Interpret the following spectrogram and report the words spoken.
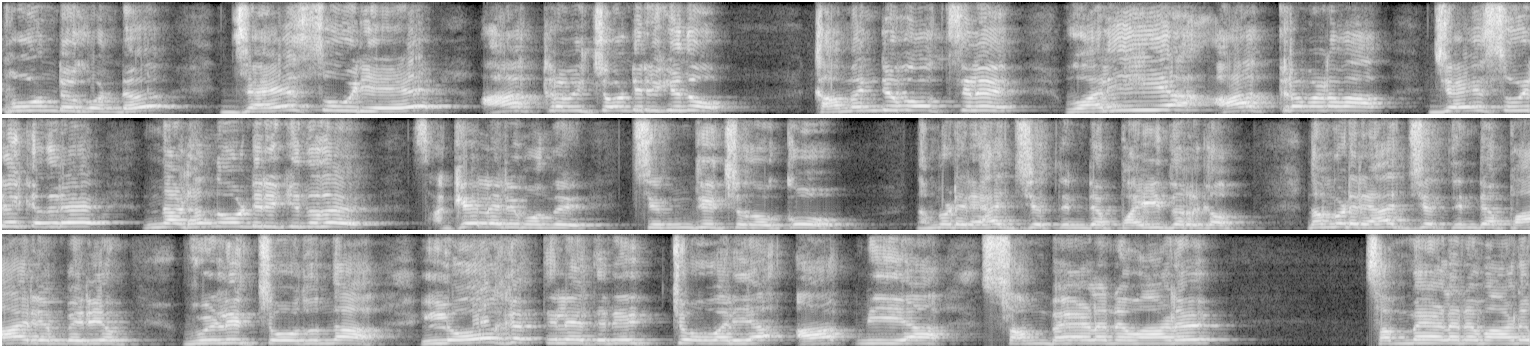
പൂണ്ടുകൊണ്ട് ജയസൂര്യയെ ആക്രമിച്ചുകൊണ്ടിരിക്കുന്നു കമന്റ് ബോക്സിൽ വലിയ ആക്രമണമാ ജയസൂര്യക്കെതിരെ നടന്നുകൊണ്ടിരിക്കുന്നത് സകലരും ഒന്ന് ചിന്തിച്ചു നോക്കൂ. നമ്മുടെ രാജ്യത്തിന്റെ പൈതൃകം നമ്മുടെ രാജ്യത്തിന്റെ പാരമ്പര്യം വിളിച്ചോതുന്ന ലോകത്തിലെ തന്നെ ഏറ്റവും വലിയ ആത്മീയ സമ്മേളനമാണ് സമ്മേളനമാണ്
